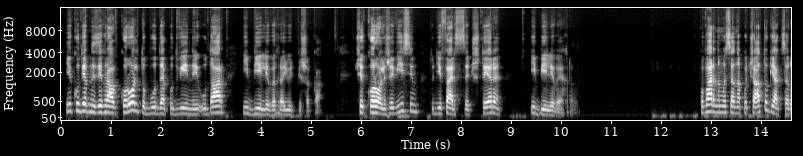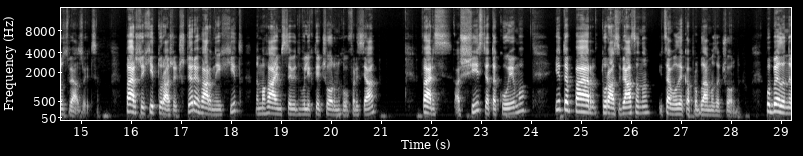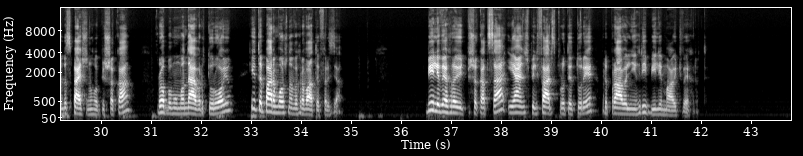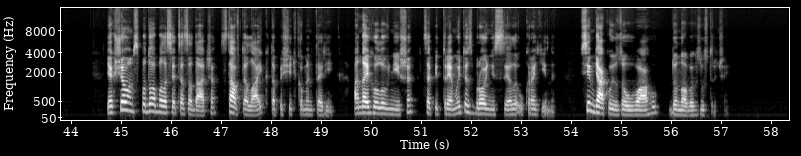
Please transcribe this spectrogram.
І куди б не зіграв король, то буде подвійний удар, і білі виграють пішака. Чи король G8, тоді ферзь C4 і білі виграли. Повернемося на початок, як це розв'язується. Перший хід тура G4, гарний хід. Намагаємося відволікти чорного ферзя. Ферзь H6, атакуємо. І тепер тура зв'язана, і це велика проблема за чорних. Побили небезпечного пішака, робимо маневр турою, і тепер можна вигравати ферзя. Білі виграють пішака С, і еншпіль ферзь проти тури при правильній грі білі мають виграти. Якщо вам сподобалася ця задача, ставте лайк та пишіть коментарі. А найголовніше це підтримуйте Збройні Сили України. Всім дякую за увагу. До нових зустрічей!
